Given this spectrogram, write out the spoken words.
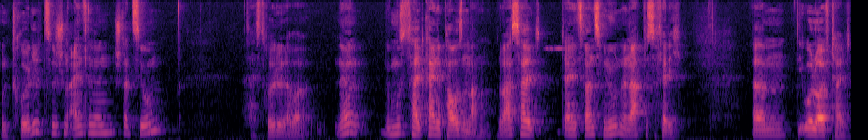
und trödelt zwischen einzelnen Stationen, das heißt trödelt, aber ne, du musst halt keine Pausen machen. Du hast halt deine 20 Minuten, danach bist du fertig. Ähm, die Uhr läuft halt,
